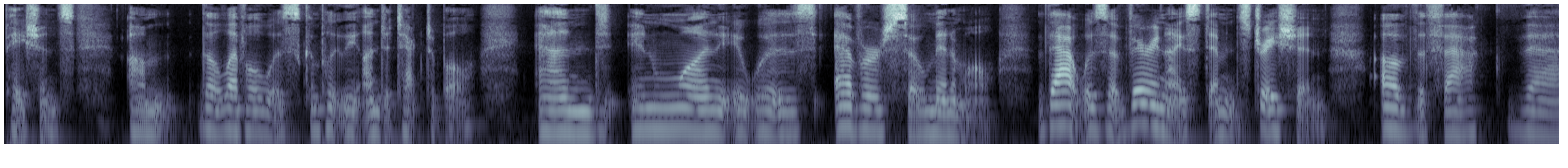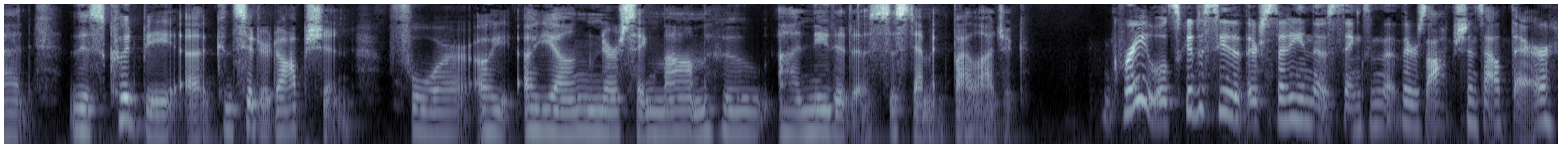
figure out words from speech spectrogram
patients, um, the level was completely undetectable. And in one, it was ever so minimal. That was a very nice demonstration of the fact that this could be a considered option for a, a young nursing mom who uh, needed a systemic biologic. Great. Well, it's good to see that they're studying those things and that there's options out there.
